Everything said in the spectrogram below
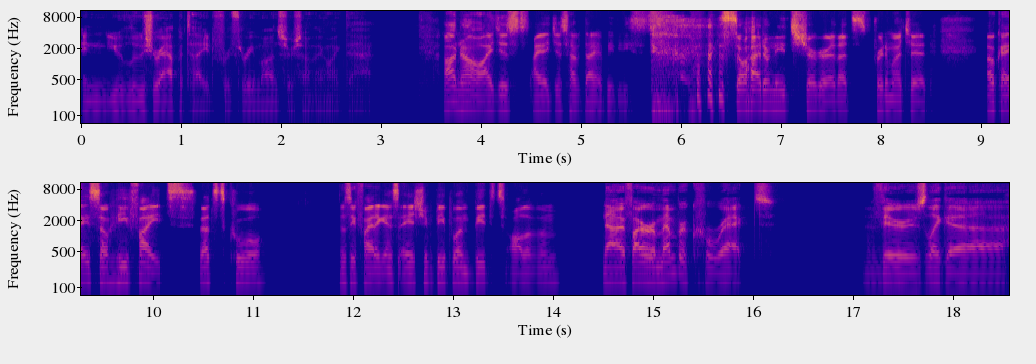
and you lose your appetite for three months or something like that. Oh no, I just I just have diabetes. so I don't need sugar. That's pretty much it. Okay, so he fights. That's cool. Does he fight against Asian people and beats all of them? Now, if I remember correct, there's like a,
